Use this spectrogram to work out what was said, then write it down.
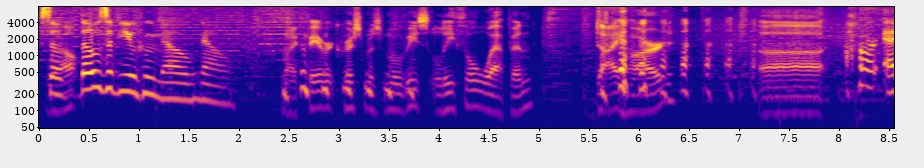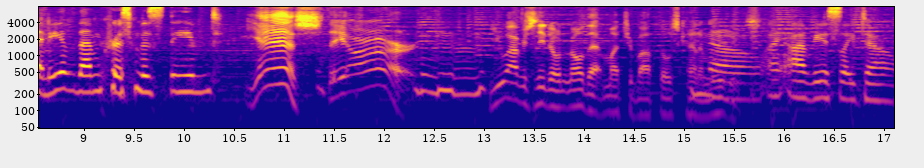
So Well- those of you who know, know. My favorite Christmas movies: Lethal Weapon, Die Hard. Uh, Are any of them Christmas themed? yes, they are. You obviously don't know that much about those kind of No, movies. I obviously don't.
